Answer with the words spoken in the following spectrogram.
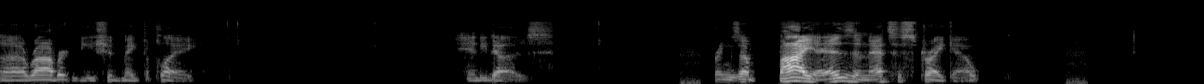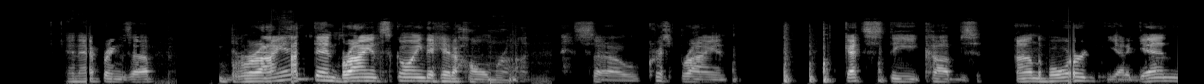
uh, Robert, and he should make the play. And he does. Brings up Baez, and that's a strikeout. And that brings up Bryant, and Bryant's going to hit a home run. So Kris Bryant gets the Cubs on the board yet again.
